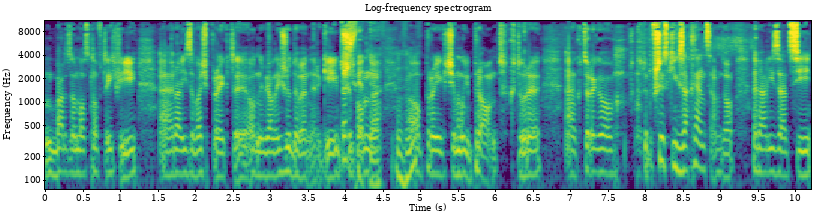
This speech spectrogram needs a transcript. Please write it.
bardzo mocno w tej chwili realizować projekty odnawialnych źródeł energii. To Przypomnę mhm. o projekcie Mój Prąd, który, którego który wszystkich zachęcam do realizacji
